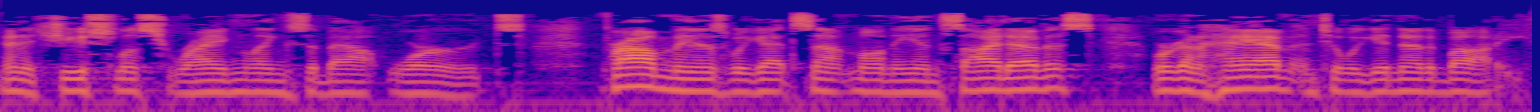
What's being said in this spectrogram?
and it's useless wranglings about words. The problem is we got something on the inside of us we're going to have until we get another body.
